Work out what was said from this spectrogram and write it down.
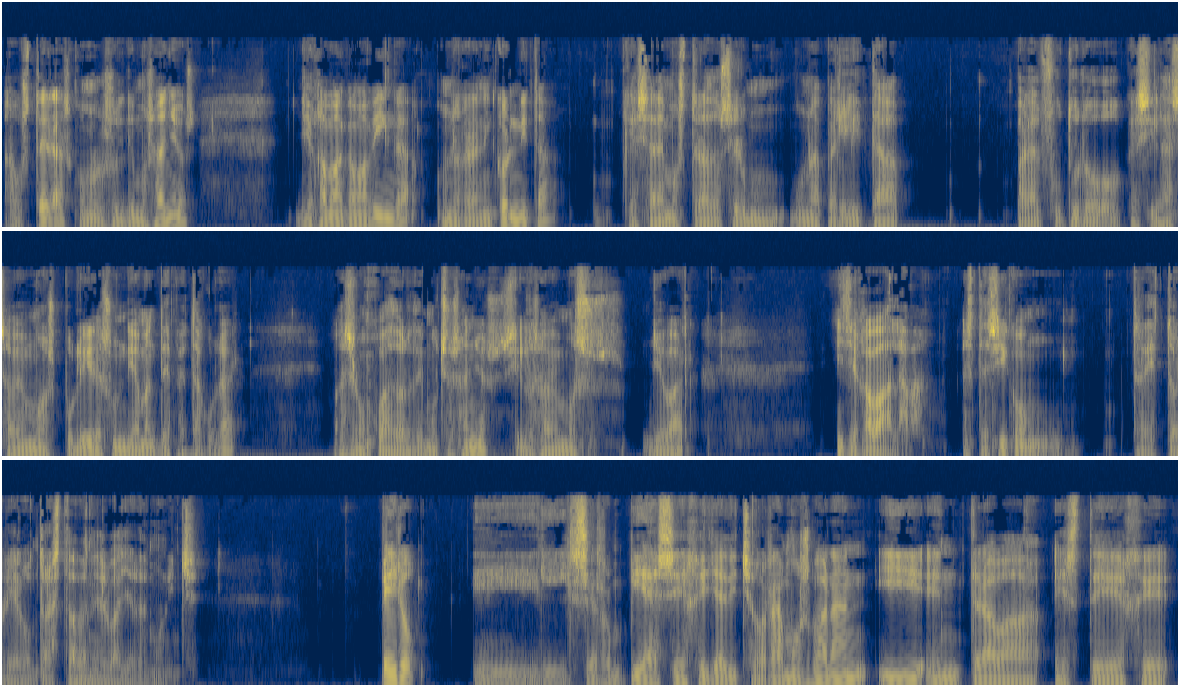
austeras, como los últimos años, llegaba Camavinga, una gran incógnita, que se ha demostrado ser una perlita para el futuro que si la sabemos pulir es un diamante espectacular. Va a ser un jugador de muchos años, si lo sabemos llevar. Y llegaba a Álava. Este sí con trayectoria contrastada en el Bayern de Múnich. Pero se rompía ese eje, ya dicho, Ramos Barán, y entraba este eje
